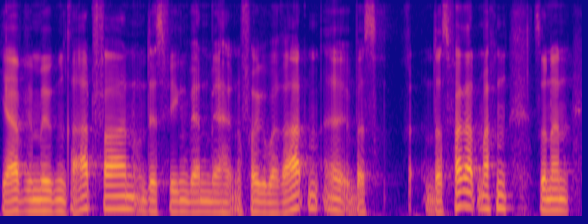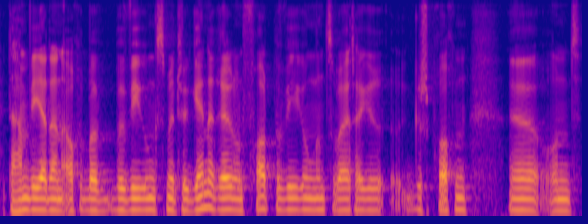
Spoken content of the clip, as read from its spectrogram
ja, wir mögen Radfahren und deswegen werden wir halt eine Folge über Rad, äh, übers, das Fahrrad machen, sondern da haben wir ja dann auch über Bewegungsmittel generell und Fortbewegung und so weiter ge gesprochen äh, und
